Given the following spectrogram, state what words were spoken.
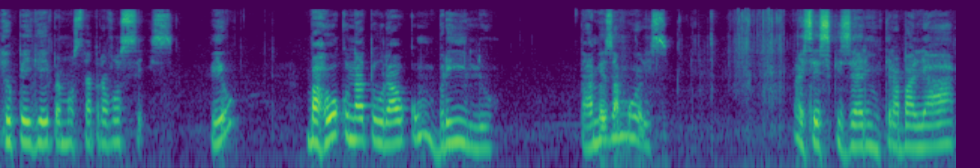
Eu peguei para mostrar para vocês, viu? Barroco natural com brilho, tá, meus amores? Mas se vocês quiserem trabalhar,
